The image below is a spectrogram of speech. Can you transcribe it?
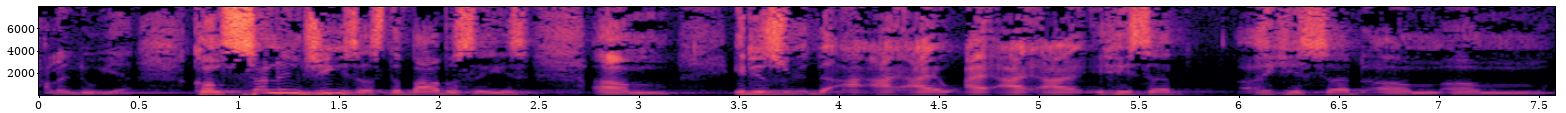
Hallelujah. Concerning Jesus, the Bible says, um, it is, I, I, I, I, he said, he said, um, um,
